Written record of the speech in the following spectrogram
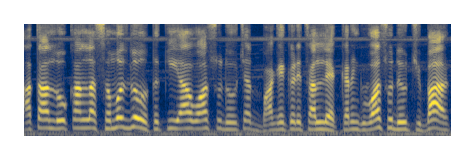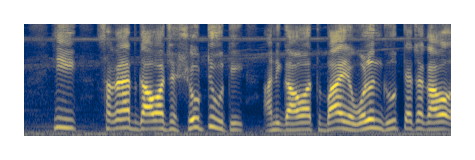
आता लोकांना समजलं होतं की या वासुदेवच्या बागेकडे चालल्या कारण की वासुदेवची बाग ही सगळ्यात गावाच्या शेवटी होती आणि गावात बाय वळण घेऊन त्याच्या गाव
